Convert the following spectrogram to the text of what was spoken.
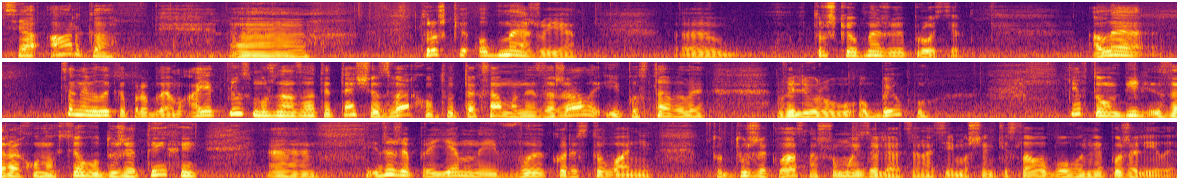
Ця арка трошки обмежує, е, трошки обмежує простір. Але це невелика проблема. А як плюс можна назвати те, що зверху тут так само не зажали і поставили велюрову оббивку. І автомобіль за рахунок цього дуже тихий е, і дуже приємний в користуванні. Тут дуже класна шумоізоляція на цій машинці, слава Богу, не пожаліли.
